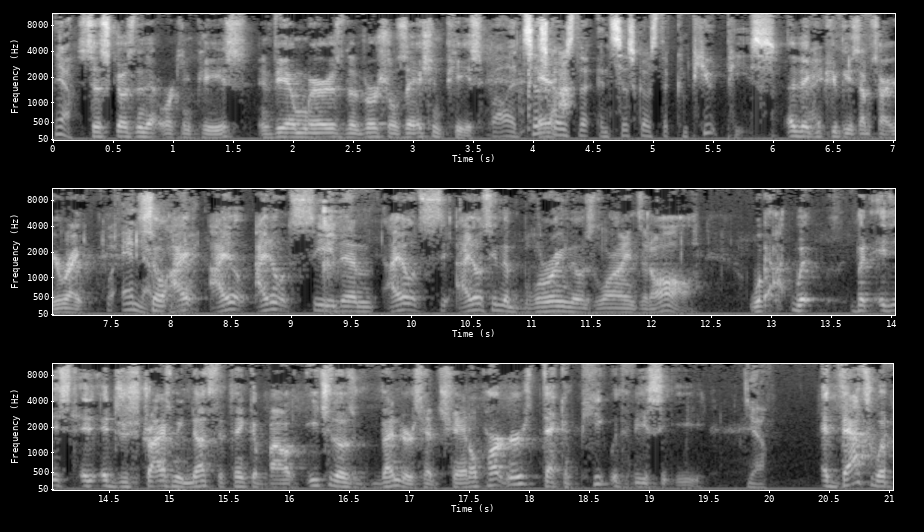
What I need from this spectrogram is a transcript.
Yeah. Cisco's the networking piece, and VMware is the virtualization piece. Well, and Cisco's and the and Cisco's the compute piece. Uh, the right? compute piece. I'm sorry, you're right. Well, and so I, right. I I don't see them. I don't see I don't see them blurring those lines at all. What, what, but it just it, it, just drives me nuts to think about each of those vendors have channel partners that compete with VCE. Yeah and that's what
